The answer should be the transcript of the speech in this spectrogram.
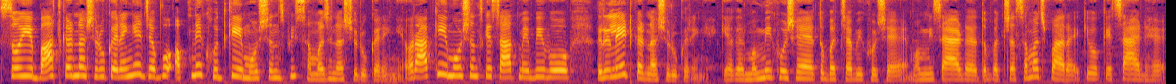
So so, ये बात करना शुरू करेंगे जब वो अपने खुद के इमोशंस भी समझना शुरू करेंगे और आपके इमोशंस के साथ में भी वो रिलेट करना शुरू करेंगे कि अगर मम्मी खुश है तो बच्चा भी खुश है मम्मी सैड है तो बच्चा समझ पा रहा है कि ओके सैड है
